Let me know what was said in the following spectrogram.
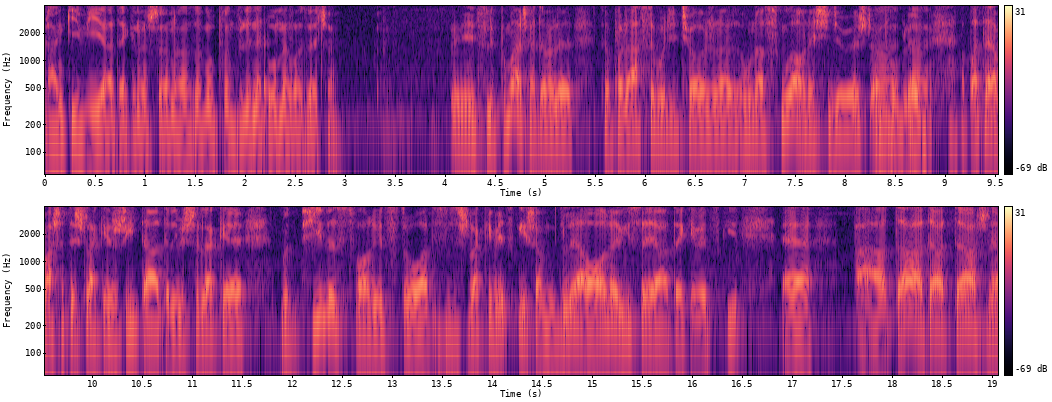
ranki vija, tako nešto, no, samo pun vili ne pomemo zvečer. Nic lepo imaš, to, to po nas se vodičo, že u nas smula, ne še veš, to je problem. A pa teda imaš te šlake žita, da bi še lake motive stvoriti to, da se šlake vecki, šam dlje, ore, vise ja, take vecki. Eh, a da, da, da, ne,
